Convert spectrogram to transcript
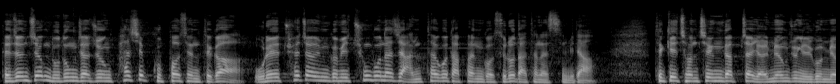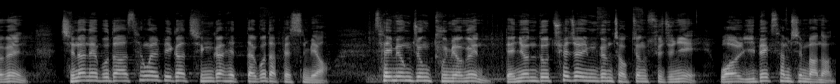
대전 지역 노동자 중 89%가 올해 최저임금이 충분하지 않다고 답한 것으로 나타났습니다. 특히 전체 응답자 10명 중 7명은 지난해보다 생활비가 증가했다고 답했으며 3명 중 2명은 내년도 최저임금 적정 수준이 월 230만 원,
